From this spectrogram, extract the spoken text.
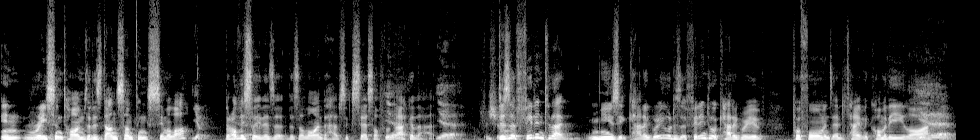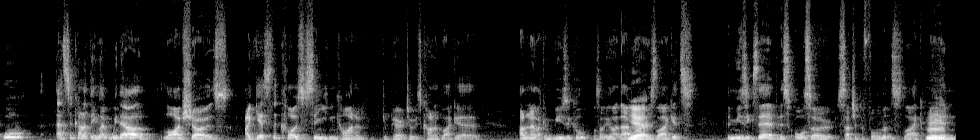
in recent times that has done something similar. Yep. But Yeah. obviously, there's a there's a line to have success off the Yeah. back of that. Yeah, for sure. Does it fit into that music category, or does it fit into a category of performance, entertainment, comedy? Like, Yeah, well, that's the kind of thing like with our live shows. I guess the closest thing you can kind of compare it to is kind of like a, I don't know, like a musical or something like that. Yeah. Whereas like it's the music's there, but it's also such a performance. Like Mm. me and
